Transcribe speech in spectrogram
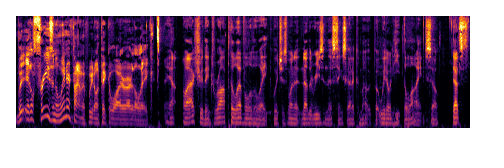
It'll freeze in the wintertime if we don't take the water out of the lake. Yeah. Well, actually, they drop the level of the lake, which is one another reason this thing's got to come out. But we don't heat the line, so that's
